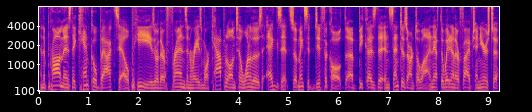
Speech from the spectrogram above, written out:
And the problem is they can't go back to LPs or their friends and raise more capital until one of those exits. So it makes it difficult uh, because the incentives aren't aligned. They have to wait another five, ten years to,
